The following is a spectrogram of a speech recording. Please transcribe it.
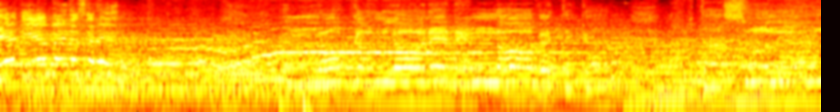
ఏది ఏమైనా సరే. లోకంలోనే నిన్నో వెతిక అంత సూర్యుడు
